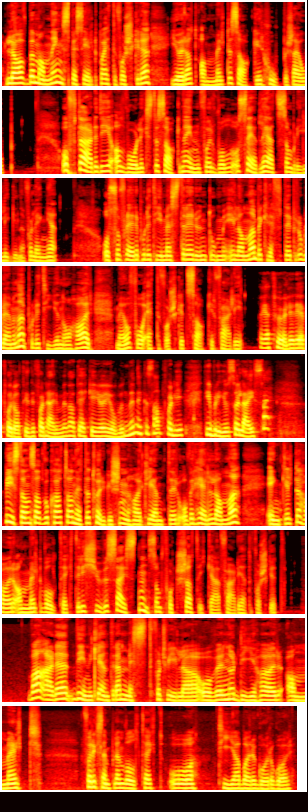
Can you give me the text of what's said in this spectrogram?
Lav bemanning, spesielt på etterforskere, gjør at anmeldte saker hoper seg opp. Ofte er det de alvorligste sakene innenfor vold og sedelighet som blir liggende for lenge. Også flere politimestere rundt om i landet bekrefter problemene politiet nå har med å få etterforsket saker ferdig. Jeg føler i forhold til de fornærmede at jeg ikke gjør jobben min, ikke sant? fordi de blir jo så lei seg. Bistandsadvokat Anette Torgersen har klienter over hele landet. Enkelte har anmeldt voldtekter i 2016 som fortsatt ikke er ferdig etterforsket. Hva er det dine klienter er mest fortvila over når de har anmeldt f.eks. en voldtekt, og tida bare går og går?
